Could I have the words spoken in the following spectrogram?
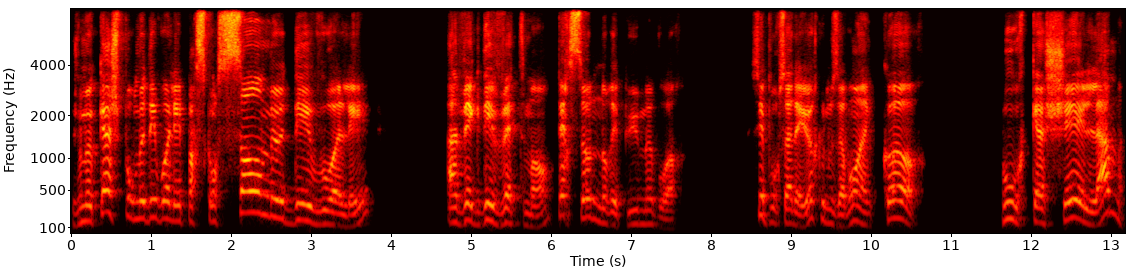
je me cache pour me dévoiler parce qu'en sans me dévoiler, avec des vêtements, personne n'aurait pu me voir. C'est pour ça d'ailleurs que nous avons un corps pour cacher l'âme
